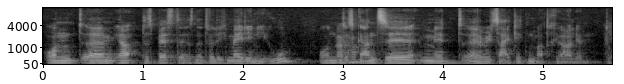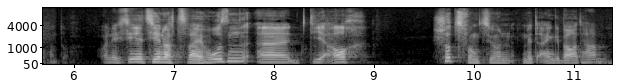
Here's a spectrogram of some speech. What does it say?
und ähm, ja, das Beste ist natürlich Made in EU und Aha. das Ganze mit äh, recycelten Materialien durch und durch. Und ich sehe jetzt hier noch zwei Hosen, äh, die auch Schutzfunktionen mit eingebaut haben.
